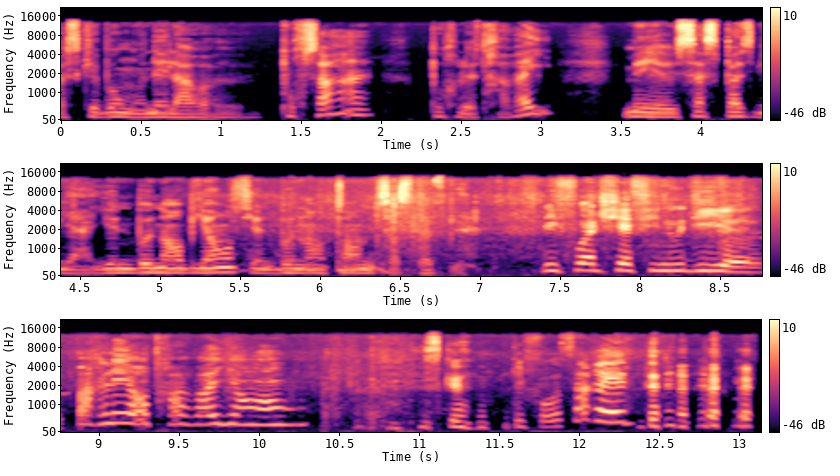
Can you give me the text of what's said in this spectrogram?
parce que bon, on est là euh, pour ça, hein, pour le travail, mais euh, ça se passe bien. Il y a une bonne ambiance, il y a une bonne entente, ça se passe bien. Des fois, le chef il nous dit euh, parlez en travaillant, parce que des fois on s'arrête.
